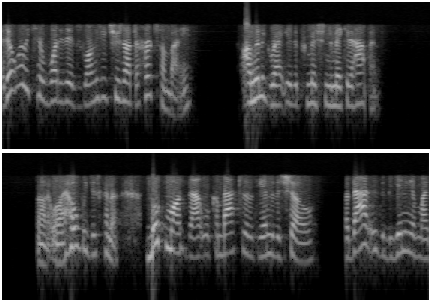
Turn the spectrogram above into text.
I don't really care what it is, as long as you choose not to hurt somebody. I'm going to grant you the permission to make it happen. All right. Well, I hope we just kind of bookmark that. We'll come back to it at the end of the show. But that is the beginning of my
